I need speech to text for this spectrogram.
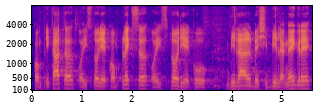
complicată, o istorie complexă, o istorie cu bile albe și bile negre,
